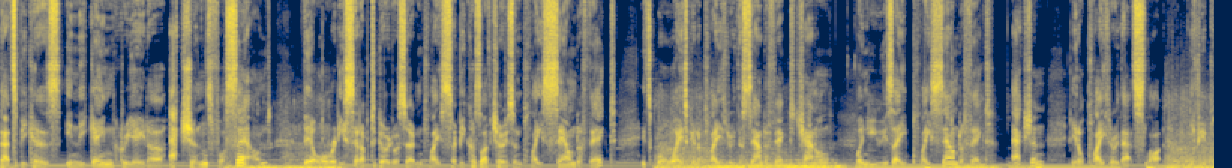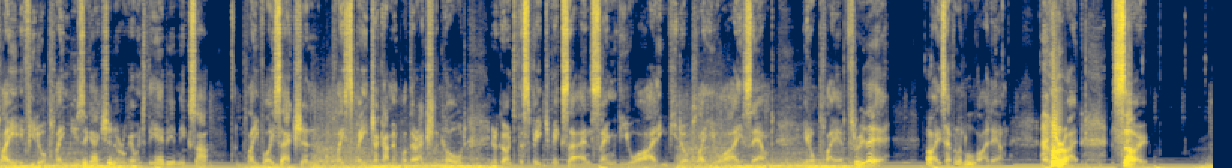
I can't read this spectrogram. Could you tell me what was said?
That's because in the game creator actions for sound, they're already set up to go to a certain place. So because I've chosen play sound effect, it's always going to play through the sound effect channel. When you use a play sound effect action, it'll play through that slot. If you play, if you do a play music action, it'll go into the ambient mixer play voice action play speech. I can't remember what they're actually called. It'll go into the speech mixer, and same with UI. If you do a play UI sound, it'll play it through there. Oh, he's having a little lie down. All right, so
